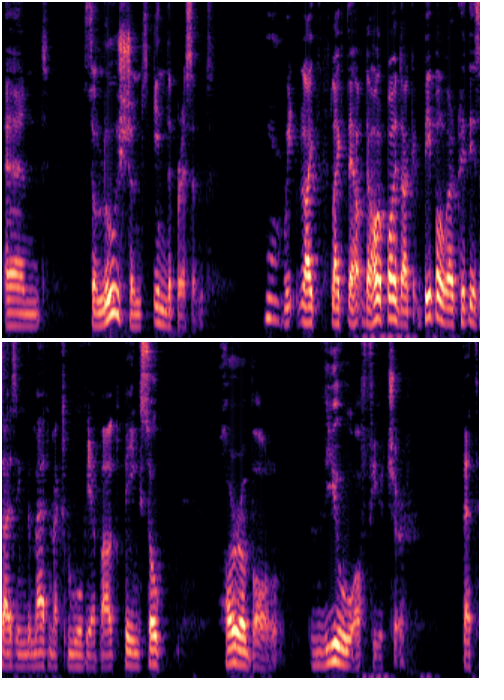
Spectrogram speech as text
and solutions in the present. Yeah. We like like the the whole point like people were criticizing the Mad Max movie about being so horrible view of future that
